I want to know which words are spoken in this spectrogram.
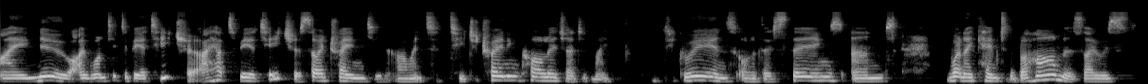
I knew I wanted to be a teacher. I had to be a teacher. So I trained, you know, I went to teacher training college, I did my degree and all of those things. And when I came to the Bahamas, I was,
